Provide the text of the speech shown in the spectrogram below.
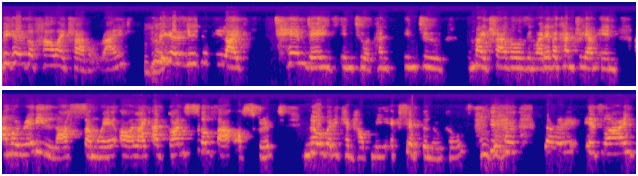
because of how I travel, right? Mm-hmm. Because usually, like 10 days into a con- into my travels in whatever country I'm in, I'm already lost somewhere, or like I've gone so far off script, nobody can help me except the locals. Mm-hmm. so it's like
